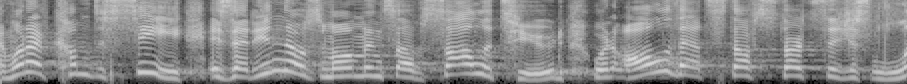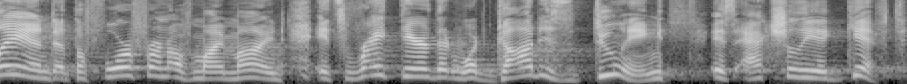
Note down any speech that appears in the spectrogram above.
And what I've come to see is that in those moments of solitude, when all of that stuff starts to just land at the forefront of my mind, it's right there that what God is doing is actually a gift.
